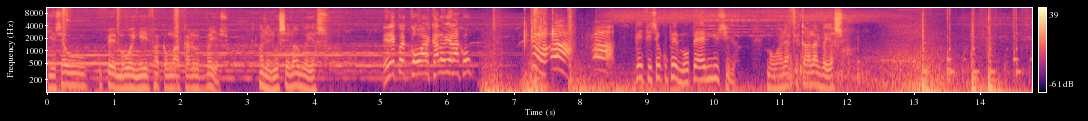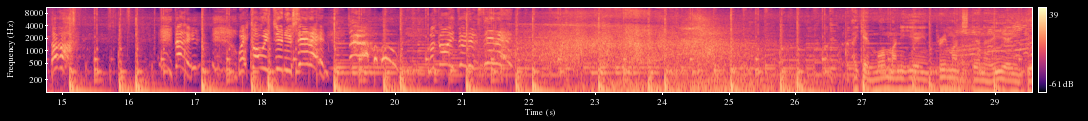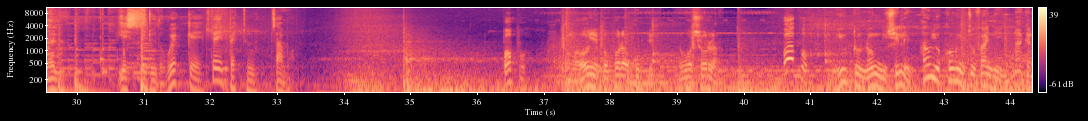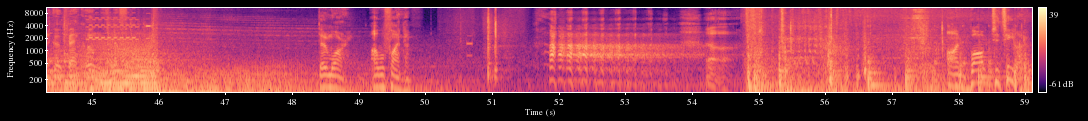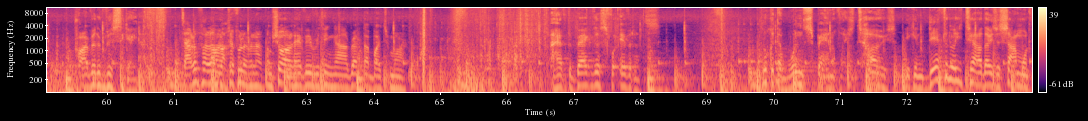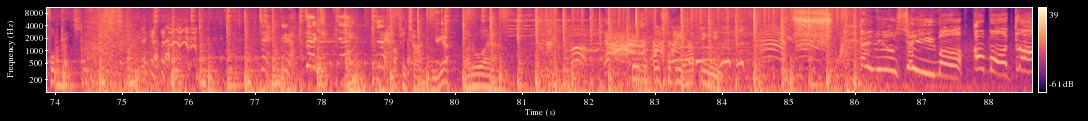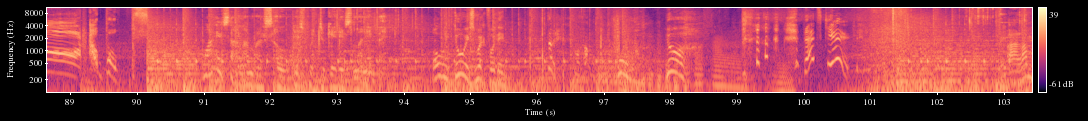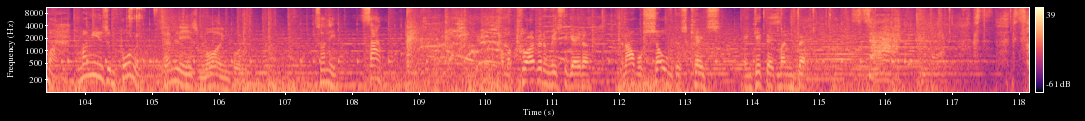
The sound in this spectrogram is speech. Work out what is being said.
fiasa u pe mo ngi fa ka nga kalo ba yesu ale lu se la ba yesu ele ko ko kalo ya la ko ah ah gai fiasa ku pe mo pe el ni sila ma wala fi kala ba yesu Daddy, we're going to New Zealand! I get more money here in three months than a year in the island. Yes, do the work, eh, stay back to Samoa. Popo. Kuma oye popora o kupe. Wo sola. Popo! You don't know New Zealand. How you going to find him? I'm Not gonna go back home. Don't worry, I will find him. I'm Bob Titilo, private investigator. Talo Uh, falama. definitely, I'm sure I'll have everything uh, wrapped up by tomorrow. I have to bag this for evidence. Look at the wingspan of those toes. You can definitely tell those are Samoan footprints. Coffee time. Yeah. On the way. You're supposed to be helping me. Can you'll see, ma? Oh my God! Oh, Why is Alama so desperate to get his money back? All we do is work for them. Yo! That's cute. Ah, Alama, money is important. Family is more important. Sorry, Sam. I'm a private investigator, and I will solve this case and get that money back.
